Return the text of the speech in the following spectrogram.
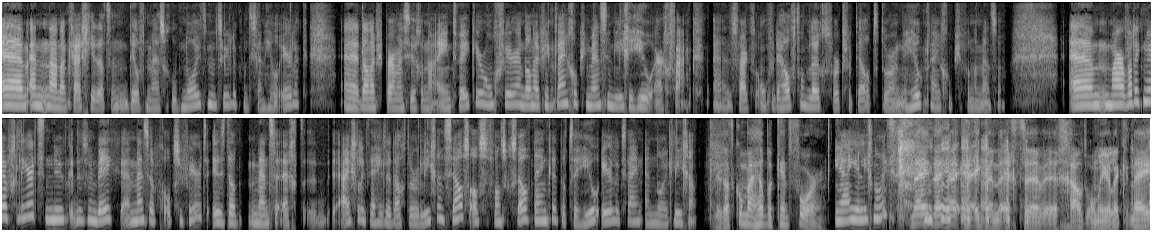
Um, en nou, dan krijg je dat een deel van de mensen roept nooit natuurlijk, want die zijn heel eerlijk. Uh, dan heb je een paar mensen die zeggen, nou één, twee keer ongeveer. En dan heb je een klein groepje mensen die liegen heel erg vaak. Uh, dus vaak ongeveer de helft van de leugens wordt verteld door een heel klein groepje van de mensen. Um, maar wat ik nu heb geleerd, nu ik dus een week uh, mensen heb geobserveerd, is dat mensen echt eigenlijk de hele dag door liegen. Zelfs als ze van zichzelf denken dat ze heel eerlijk zijn en nooit liegen. Ja, dat komt mij heel bekend voor. Ja, je liegt nooit? Nee, nee, nee, nee ik ben echt goud oneerlijk. Nee,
